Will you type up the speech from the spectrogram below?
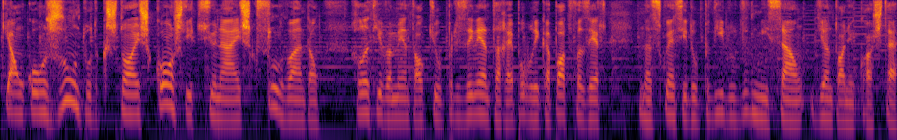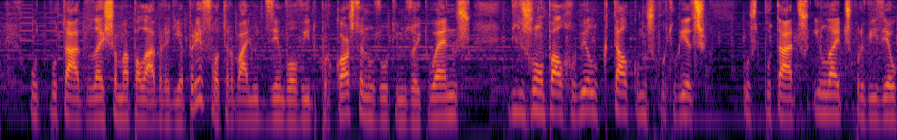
que há um conjunto de questões constitucionais que se levantam relativamente ao que o Presidente da República pode fazer na sequência do pedido de demissão de António Costa. O deputado deixa uma palavra de apreço ao trabalho desenvolvido por Costa nos últimos oito anos. Diz João Paulo Rebelo que, tal como os portugueses, os deputados eleitos por Viseu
